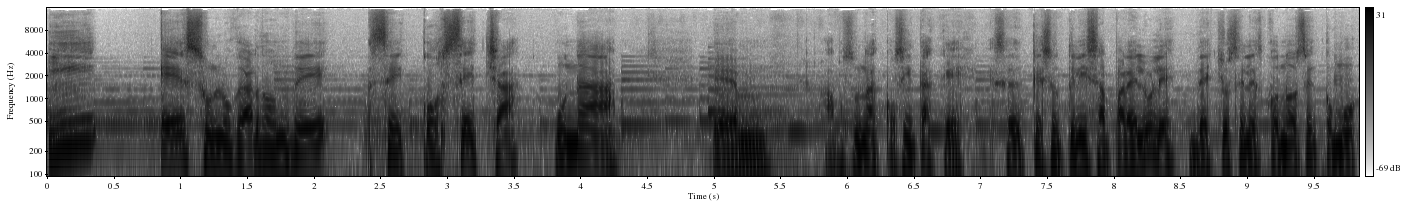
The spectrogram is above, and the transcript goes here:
y es un lugar donde se cosecha una, em, vamos, una cosita que se, que se utiliza para el hule. De hecho, se les conoce como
